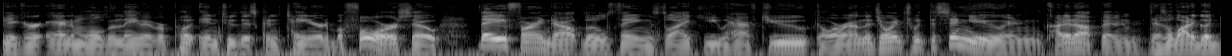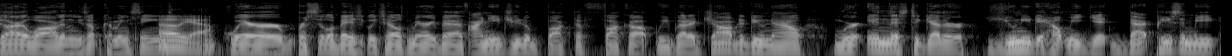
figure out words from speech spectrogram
bigger animal than they've ever put into this container before, so they find out little things like you have to go around the joints with the sinew and cut it up and there's a lot of good dialogue in these upcoming scenes Oh yeah. where Priscilla basically tells Mary Beth, I need you to buck the fuck up. We've got a job to do now. We're in this together. You need to help me get that piece of meat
